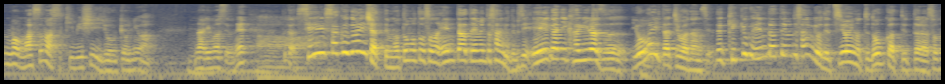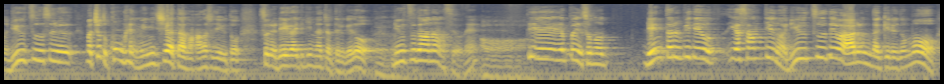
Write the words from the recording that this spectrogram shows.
まあ、ますます厳しい状況にはなりますよね、あー。だから制作会社ってもともとそのエンターテインメント産業って別に映画に限らず弱い立場なんですよ。で結局エンターテインメント産業で強いのってどこかって言ったらその流通する、まあ、ちょっと今回のミニシアターの話で言うとそれは例外的になっちゃってるけど、うん。うん流通側なんですよね。でやっぱりそのレンタルビデオ屋さんっていうのは流通ではあるんだけれども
